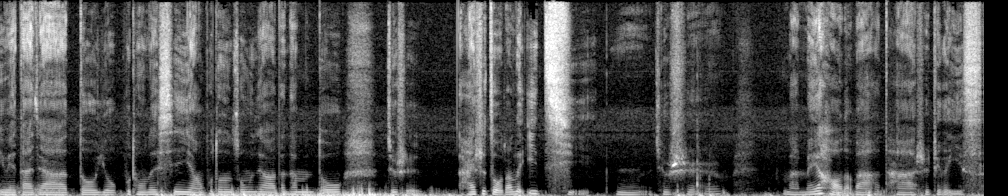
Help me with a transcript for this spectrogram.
因为大家都有不同的信仰、不同的宗教，但他们都就是还是走到了一起。嗯，就是蛮美好的吧，他是这个意思。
